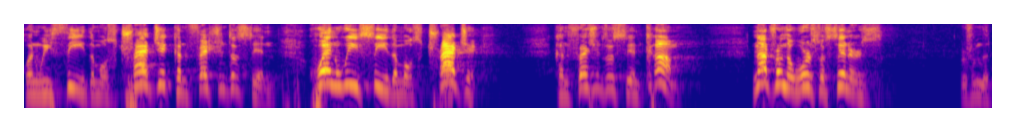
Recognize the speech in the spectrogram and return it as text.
when we see the most tragic confessions of sin, when we see the most tragic confessions of sin come, not from the worst of sinners, but from the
